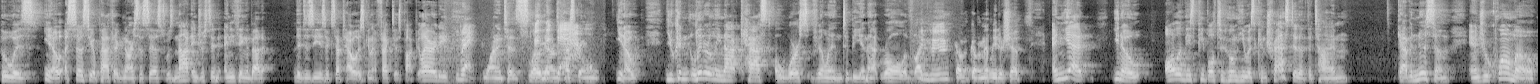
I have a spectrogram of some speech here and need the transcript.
Who was, you know, a sociopathic narcissist, was not interested in anything about the disease except how it was going to affect his popularity. Right. Wanted to slow and down testing. You know, you can literally not cast a worse villain to be in that role of like mm-hmm. government leadership. And yet, you know, all of these people to whom he was contrasted at the time, Gavin Newsom, Andrew Cuomo,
